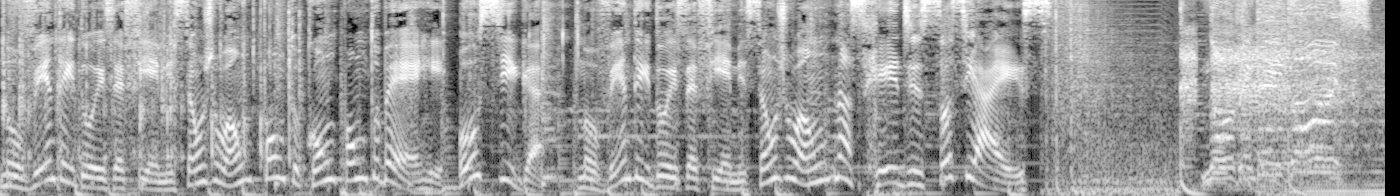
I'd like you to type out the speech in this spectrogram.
92fm São João.com.br ou siga 92fm São João nas redes sociais. 92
